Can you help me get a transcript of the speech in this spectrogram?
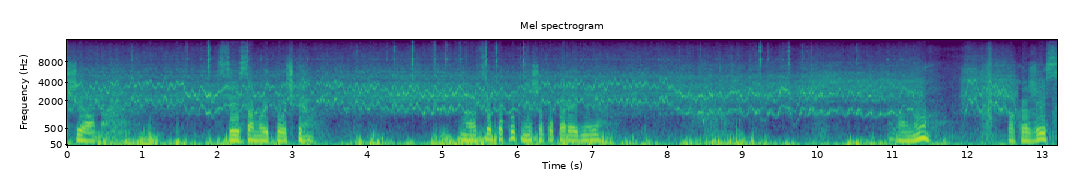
Ще одна. З цієї самої точки. Ну, це покрупніше попередньої. А ну, покажись.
